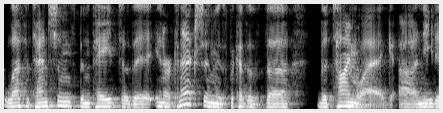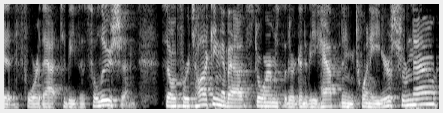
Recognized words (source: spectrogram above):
less attention's been paid to the interconnection is because of the the time lag uh, needed for that to be the solution. So, if we're talking about storms that are going to be happening 20 years from now,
